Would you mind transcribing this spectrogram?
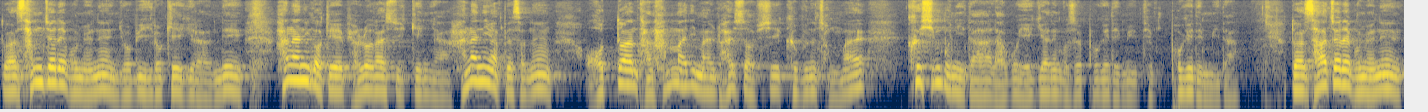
또한 3절에 보면은 욥이 이렇게 얘기를 하는데 하나님과 어떻게 변론할 수 있겠냐? 하나님 앞에서는 어떠한 단 한마디 말도 할 수 없이 그분은 정말 크신 분이다라고 얘기하는 것을 보게 됩니다. 보게 됩니다. 또한 4절에 보면은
